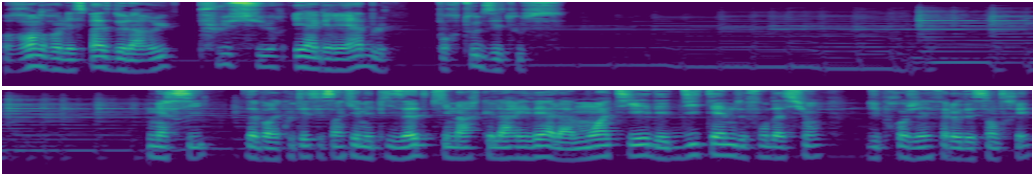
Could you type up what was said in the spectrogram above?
rendre l'espace de la rue plus sûr et agréable pour toutes et tous? Merci d'avoir écouté ce cinquième épisode qui marque l'arrivée à la moitié des dix thèmes de fondation du projet Fallo Décentré.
